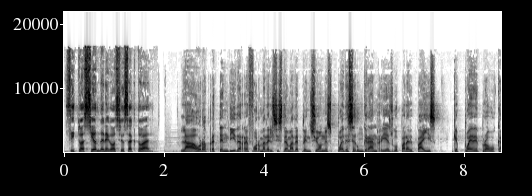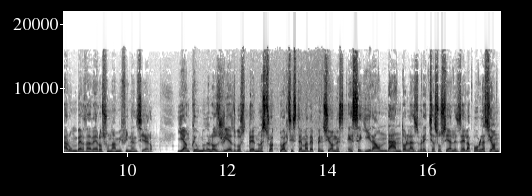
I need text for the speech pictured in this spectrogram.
Situación de negocios actual. La ahora pretendida reforma del sistema de pensiones puede ser un gran riesgo para el país que puede provocar un verdadero tsunami financiero. Y aunque uno de los riesgos de nuestro actual sistema de pensiones es seguir ahondando las brechas sociales de la población,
